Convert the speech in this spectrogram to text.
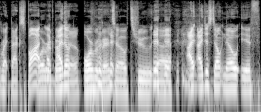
right back spot. Or like Roberto. I don't or Roberto. true. Uh, I I just don't know if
